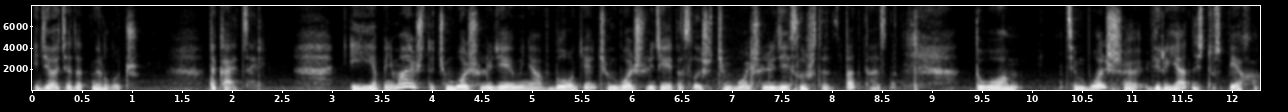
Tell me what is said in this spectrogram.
и делать этот мир лучше. Такая цель. И я понимаю, что чем больше людей у меня в блоге, чем больше людей это слышат, чем больше людей слышат этот подкаст, то тем больше вероятность успеха.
